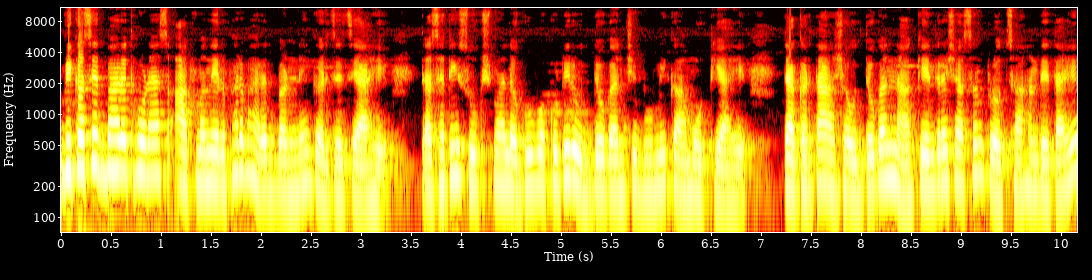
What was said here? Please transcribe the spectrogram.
विकसित भारत होण्यास आत्मनिर्भर भारत बनणे गरजेचे आहे. त्यासाठी सूक्ष्म लघु व कुटीर उद्योगांची भूमिका मोठी आहे. त्याकरता अशा उद्योगांना केंद्र शासन प्रोत्साहन देत आहे.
